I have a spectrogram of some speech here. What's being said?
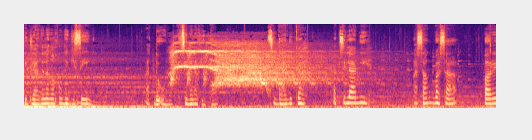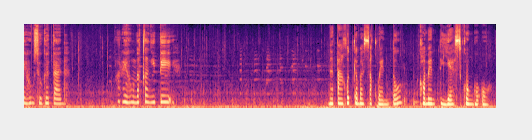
bigla na lang ako nagising. At doon sila nakita. Si Danica at si Lani. Basang-basa, parehong sugatan, parehong nakangiti. Natakot ka ba sa kwento? Comment yes kung oo.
